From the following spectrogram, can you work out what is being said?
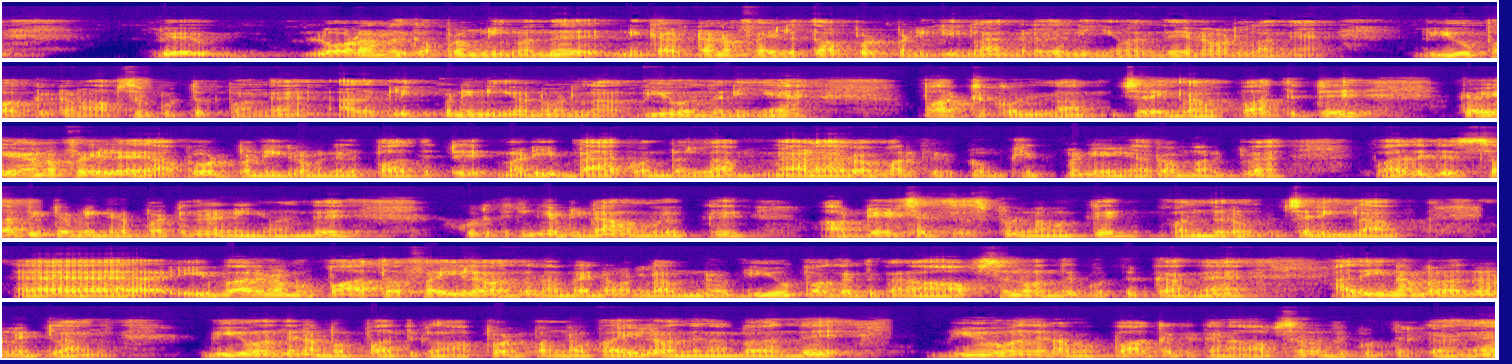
லோட் ஆனதுக்கப்புறம் நீங்கள் வந்து நீங்கள் கரெக்டான ஃபைலை தான் அப்லோட் பண்ணிக்கிங்களாங்கிறத நீங்கள் வந்து என்ன பண்ணலாங்க வியூ பார்க்கறக்கான ஆப்ஷன் கொடுத்துருப்பாங்க. அதை கிளிக் பண்ணி நீங்கள் என்ன பண்ணலாம் வியூ வந்து நீங்கள் பார்த்துக்கொள்ளலாம். சரிங்களா? பார்த்துட்டு கரையான ஃபைலை அப்லோட் பண்ணிக்கிறவங்களை பார்த்துட்டு மறுபடியும் பேக் வந்துடலாம். மேலே ஏரோ மார்க் இருக்கும். கிளிக் பண்ணி ஏரோ மார்க்கில் வந்துட்டு சப்மிட் அப்படிங்கிற பட்டனை நீங்கள் வந்து கொடுத்துட்டீங்க அப்படின்னா உங்களுக்கு அப்டேட் சக்ஸஸ்ஃபுல் நமக்கு வந்துடும் சரிங்களா? இவ்வாறு நம்ம பார்த்த ஃபைலை வந்து நம்ம என்ன பண்ணலாம்னா வியூ பார்க்கறதுக்கான ஆப்ஷன் வந்து கொடுத்துருக்காங்க. அதையும் நம்ம வந்து பண்ணிக்கலாம் வியூ வந்து நம்ம பார்த்துக்கலாம். அப்லோட் பண்ண ஃபைலை வந்து நம்ம வந்து வியூ வந்து நம்ம பார்க்கறதுக்கான ஆப்ஷன் வந்து கொடுத்துருக்காங்க.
